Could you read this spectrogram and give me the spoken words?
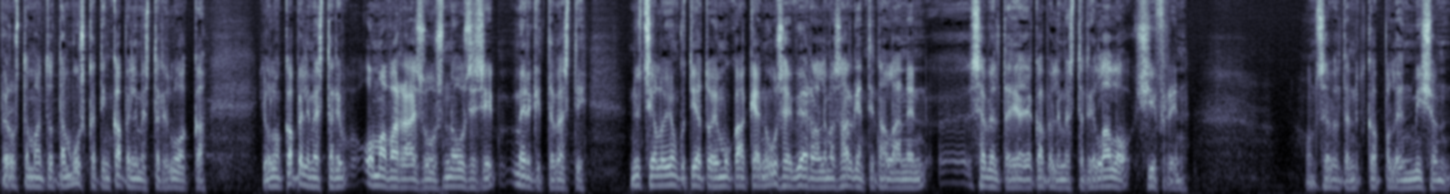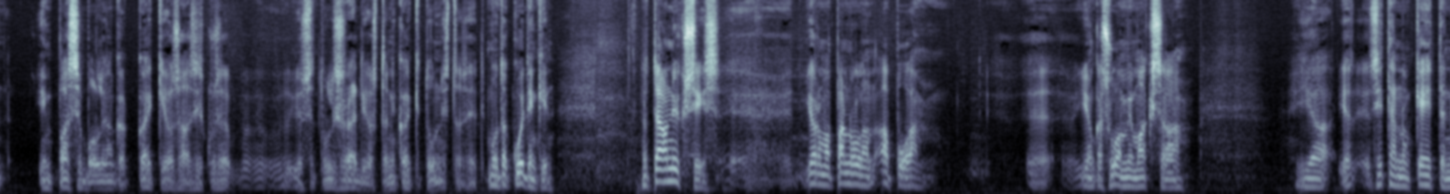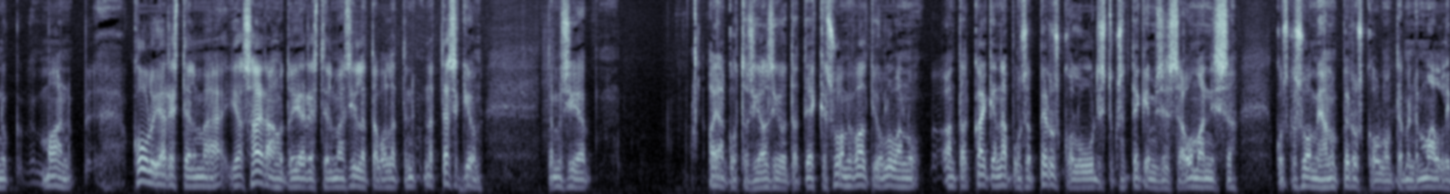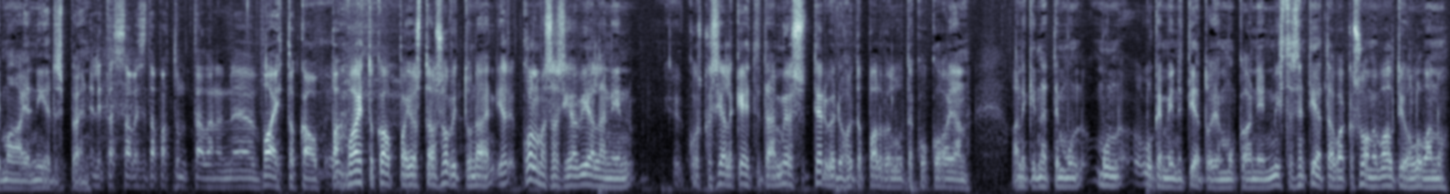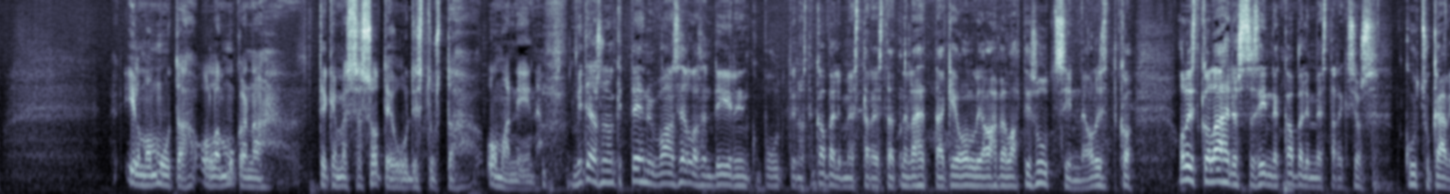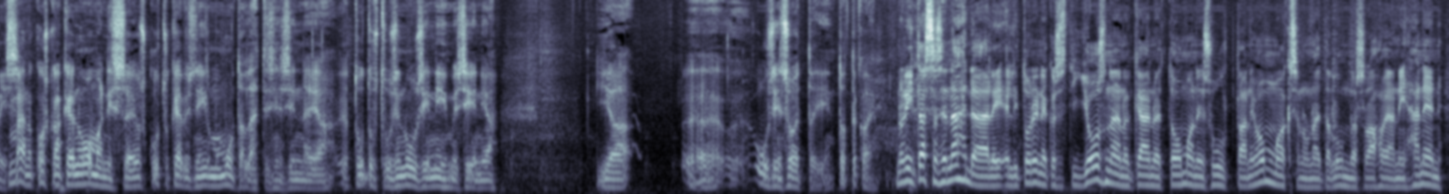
perustamaan tuota Muskatin kapellimestariluokka, jolloin kapellimestarin omavaraisuus nousisi merkittävästi. Nyt siellä on jonkun tietojen mukaan käynyt usein vierailemassa argentinalainen säveltäjä ja kapellimestari Lalo Schifrin. On säveltänyt kappaleen Mission Impossible, jonka kaikki osaa, siis kun se, jos se tulisi radiosta, niin kaikki tunnistaa se. Mutta kuitenkin, no tämä on yksi siis. Jorma Panulan apua jonka Suomi maksaa. Ja, ja sitten hän on kehittänyt maan koulujärjestelmää ja sairaanhoitojärjestelmää sillä tavalla, että nyt tässäkin on tämmöisiä ajankohtaisia asioita, että ehkä Suomen valtio on luvannut antaa kaiken apunsa peruskouluuudistuksen tekemisessä Omanissa, koska Suomihan on peruskoulun tämmöinen mallimaa ja niin edespäin. Eli tässä olisi tapahtunut tällainen vaihtokauppa. Vaihtokauppaa, josta on sovittu näin. Ja kolmas asia vielä, niin koska siellä kehitetään myös terveydenhoitopalveluita koko ajan, ainakin näiden mun, mun lukemien tietojen mukaan, niin mistä sen tietää, vaikka Suomen valtio on luvannut ilman muuta olla mukana tekemässä sote-uudistusta omaniin. Mitä jos ne onkin tehnyt vaan sellaisen diilin, kun puhuttiin noista kapelimestareista, että ne lähettääkin Olli Ahvelahti sut sinne? Olisitko, olisitko lähdössä sinne kapelimestariksi, jos kutsu kävisi? Mä en ole koskaan käynyt omanissa. Jos kutsu kävisi, niin ilman muuta lähtisin sinne ja, ja tutustuisin uusiin ihmisiin ja, ja uusiin soittajiin, totta kai. No niin, tässä se nähdään, eli, eli todennäköisesti jos näin on käynyt, että Omanin sulttaani on maksanut näitä lunnasrahoja, niin hänen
